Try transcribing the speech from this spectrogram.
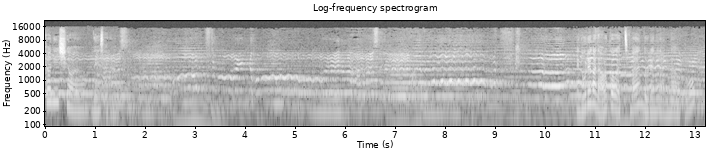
편히 쉬어요, 내 사랑. 네, 노래가 나올 것 같지만 노래는 안 나오고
